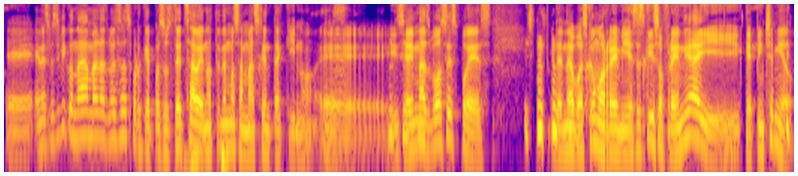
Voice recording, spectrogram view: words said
Eh, en específico nada más las nuestras porque pues usted sabe, no tenemos a más gente aquí, ¿no? Eh, y si hay más voces, pues de nuevo es como Remy, es esquizofrenia y qué pinche miedo.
